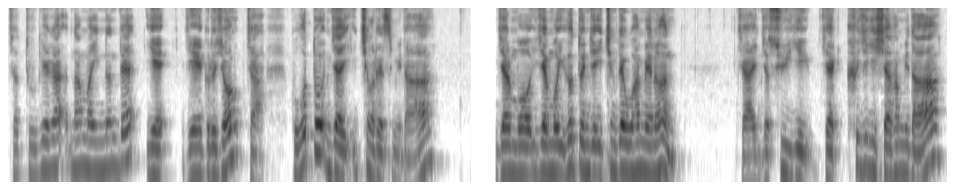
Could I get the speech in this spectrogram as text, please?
자, 두 개가 남아 있는데 예, 예, 그러죠. 자, 그것도 이제 2층을 했습니다. 이제 뭐 이제 뭐 이것도 이제 2층 되고 하면은 자, 이제 수익이 이제 커지기 시작합니다.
